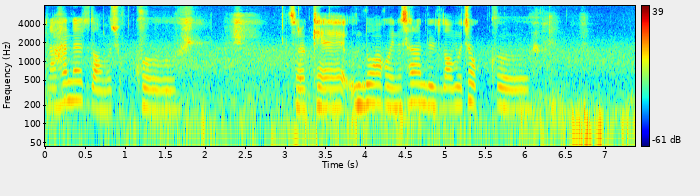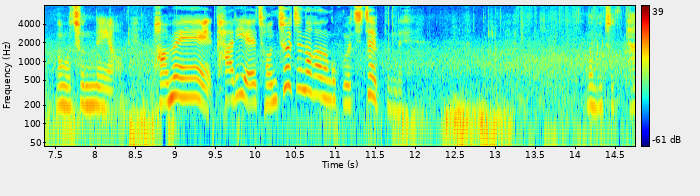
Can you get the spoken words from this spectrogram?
이런 하늘도 너무 좋고 저렇게 운동하고 있는 사람들도 너무 좋고 너무 좋네요. 밤에 다리에 전철 지나가는 거 보면 진짜 예쁜데 너무 좋다.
